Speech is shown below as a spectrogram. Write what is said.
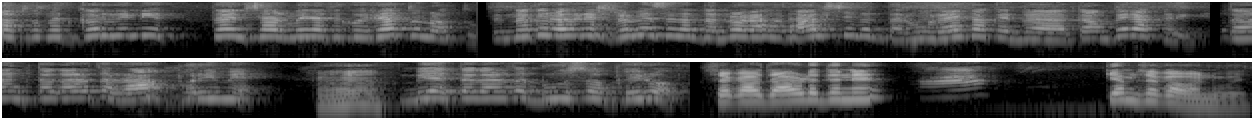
સાફ સફાઈ કરવી નહીં. ત્રણ ચાર મહિનાથી કોઈ રહેતું નહોતું. નગર અવિનાશ રમે છે તમ તાર નો રાખો હાલશે તમ તાર. હું રાખ્યા કરીને કામ કર્યા કરી? ત્રણ તગાર તો રાખ ભરી મેં. બે તગાર તો ડૂસો ફેરો સકાવતા આવડે તને? કેમ સકાવવાનું હોય?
